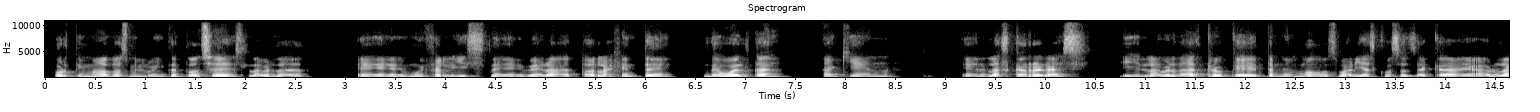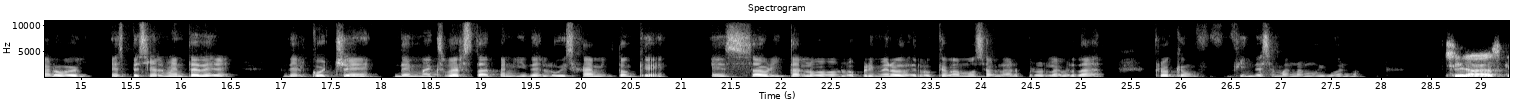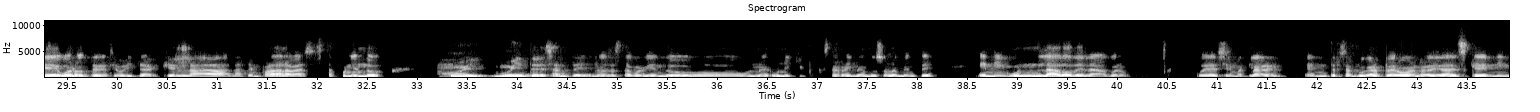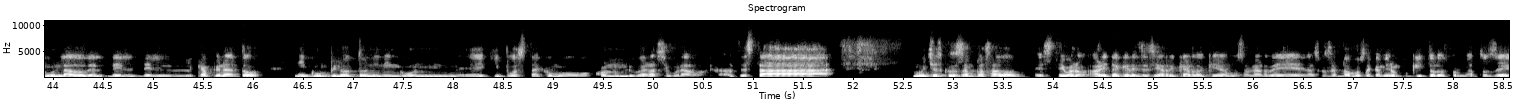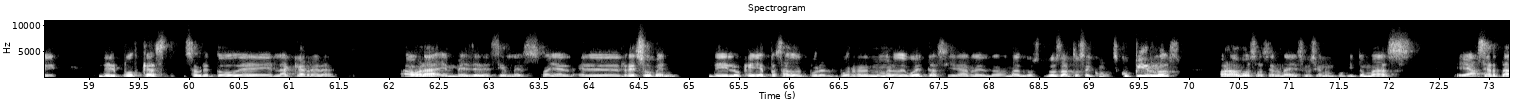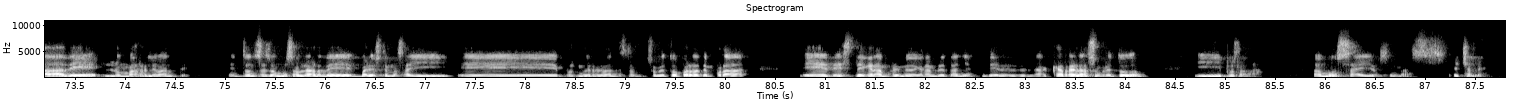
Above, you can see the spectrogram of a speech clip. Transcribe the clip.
Portimao 2020. Entonces, la verdad, eh, muy feliz de ver a toda la gente de vuelta aquí en, en las carreras. Y la verdad, creo que tenemos varias cosas de acá a hablar hoy, especialmente de, del coche de Max Verstappen y de Lewis Hamilton, que es ahorita lo, primero de lo que vamos a hablar, pero la verdad creo que un fin de semana muy bueno. Sí, la verdad es que, bueno, te decía ahorita que la, la temporada, la verdad, se está poniendo muy, muy interesante. No se está volviendo un equipo que está reinando solamente en ningún lado de la, bueno, podría decir McLaren en tercer lugar, pero en realidad es que en ningún lado del, del, del campeonato ningún piloto ni ningún equipo está como con un lugar asegurado. Está, muchas cosas han pasado. Este, bueno, ahorita que les decía Ricardo que íbamos a hablar de las cosas, vamos a cambiar un poquito los formatos de, del podcast, sobre todo de la carrera. Ahora, en vez de decirles, vaya, el, resumen de lo que haya pasado por el, por el número de vueltas y darles nada más los, los, datos ahí como escupirlos, ahora vamos a hacer una discusión un poquito más eh, acertada de lo más relevante. Entonces vamos a hablar de varios temas ahí, eh, pues muy relevantes, sobre todo para la temporada eh, de este Gran Premio de Gran Bretaña, de la carrera sobre todo. Y pues nada, vamos a ellos, sin más. Échale.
